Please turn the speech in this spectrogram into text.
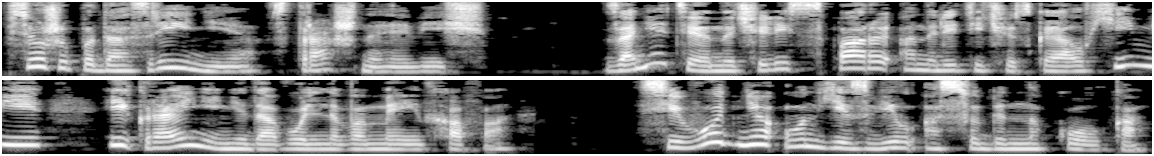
Все же подозрение — страшная вещь. Занятия начались с пары аналитической алхимии и крайне недовольного Мейнхофа. Сегодня он язвил особенно колко,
